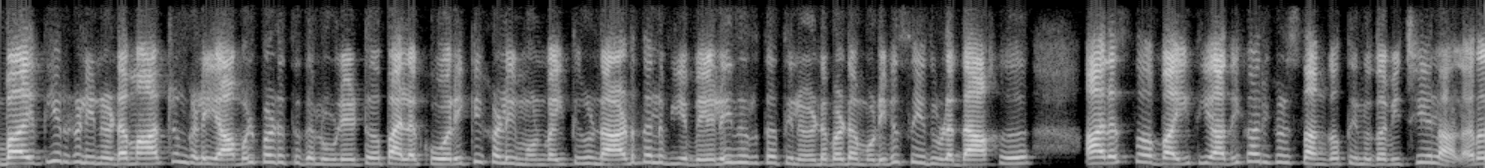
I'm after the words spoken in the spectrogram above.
வைத்தியர்களின் இடமாற்றங்களை அமல்படுத்துதல் உள்ளிட்ட பல கோரிக்கைகளை முன்வைத்து நாடு தழுவிய வேலைநிறுத்தத்தில் ஈடுபட முடிவு செய்துள்ளதாக அரசு வைத்திய அதிகாரிகள் சங்கத்தின் உதவி செயலாளர்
